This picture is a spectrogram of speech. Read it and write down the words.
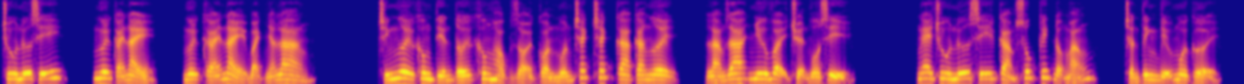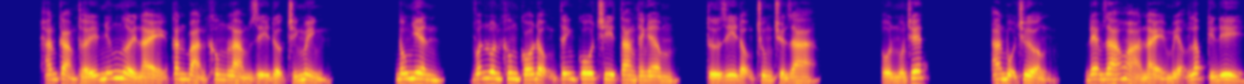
Chu nữ sĩ, ngươi cái này, ngươi cái này bạch nhã lang. Chính ngươi không tiến tới không học giỏi còn muốn trách trách ca ca ngươi, làm ra như vậy chuyện vô sỉ. Nghe chu nữ sĩ cảm xúc kích động mắng, Trần Tinh bĩu môi cười. Hắn cảm thấy những người này căn bản không làm gì được chính mình. Đồng nhiên, vẫn luôn không có động tĩnh cô chi tăng thanh âm, từ di động trung truyền ra. Ôn muốn chết. An bộ trưởng, đem ra hỏa này miệng lấp kín đi.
